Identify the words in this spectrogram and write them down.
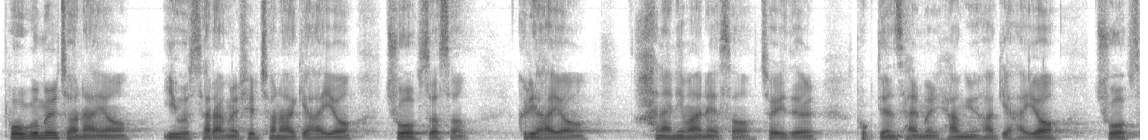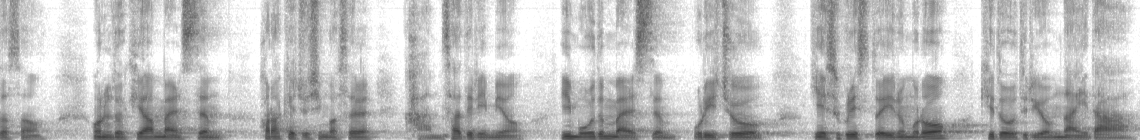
복음을 전하여 이웃 사랑을 실천하게 하여 주옵소서. 그리하여 하나님 안에서 저희들 복된 삶을 향유하게 하여 주옵소서. 오늘도 귀한 말씀 허락해 주신 것을 감사드리며 이 모든 말씀 우리 주 예수 그리스도의 이름으로 기도드리옵나이다.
